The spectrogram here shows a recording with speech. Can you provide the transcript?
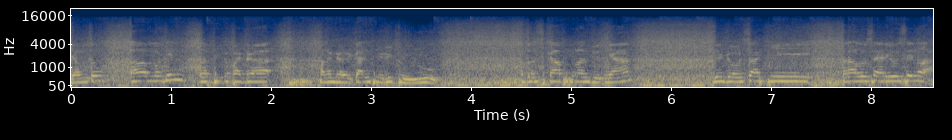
Yang untuk eh, mungkin lebih kepada mengendalikan diri dulu. Untuk sikap selanjutnya ya gak usah di terlalu seriusin lah.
